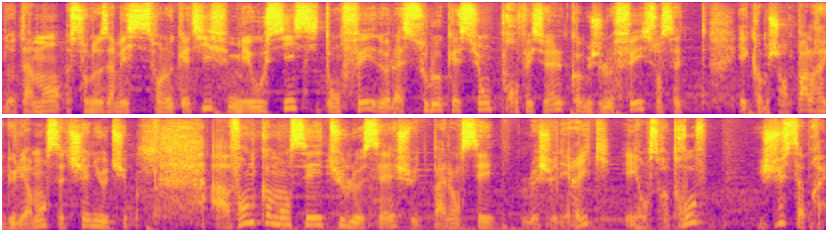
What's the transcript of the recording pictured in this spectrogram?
notamment sur nos investissements locatifs, mais aussi si on fait de la sous-location professionnelle comme je le fais sur cette et comme j'en parle régulièrement cette chaîne YouTube. Avant de commencer, tu le sais, je vais te balancer le générique et on se retrouve juste après.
